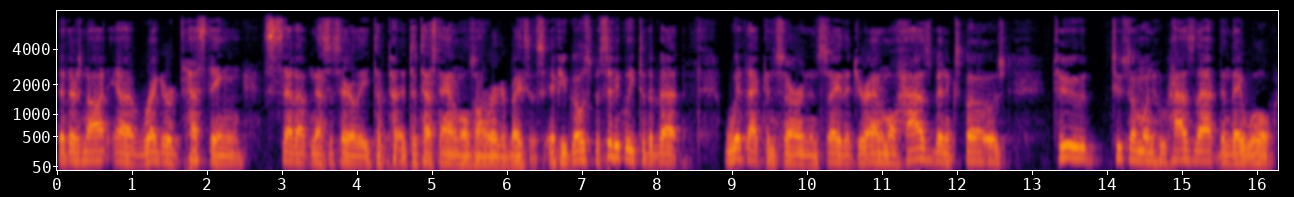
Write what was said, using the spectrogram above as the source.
that there's not a regular testing set up necessarily to to test animals on a regular basis. If you go specifically to the vet with that concern and say that your animal has been exposed to to someone who has that, then they will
